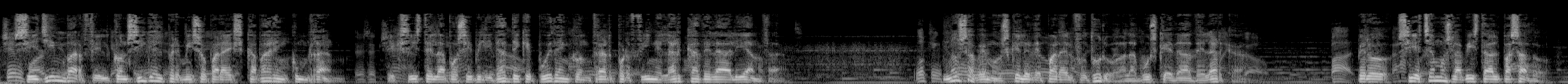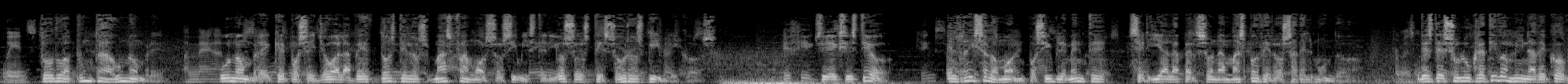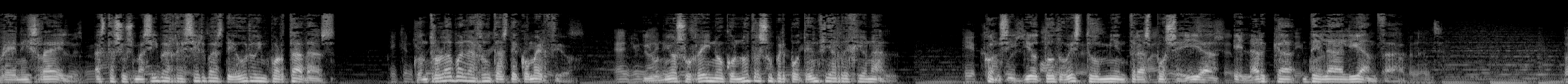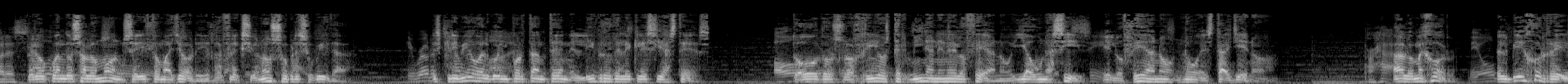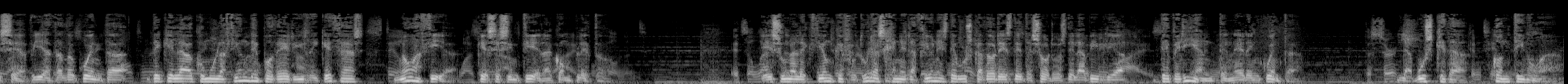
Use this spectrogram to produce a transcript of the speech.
Si Jim Barfield consigue el permiso para excavar en Qumran, existe la posibilidad de que pueda encontrar por fin el Arca de la Alianza. No sabemos qué le depara el futuro a la búsqueda del arca. Pero si echamos la vista al pasado, todo apunta a un hombre. Un hombre que poseyó a la vez dos de los más famosos y misteriosos tesoros bíblicos. Si existió, el rey Salomón posiblemente sería la persona más poderosa del mundo. Desde su lucrativa mina de cobre en Israel hasta sus masivas reservas de oro importadas, controlaba las rutas de comercio, y unió su reino con otra superpotencia regional. Consiguió todo esto mientras poseía el arca de la alianza. Pero cuando Salomón se hizo mayor y reflexionó sobre su vida, escribió algo importante en el libro del Eclesiastés. Todos los ríos terminan en el océano y aún así el océano no está lleno. A lo mejor, el viejo rey se había dado cuenta de que la acumulación de poder y riquezas no hacía que se sintiera completo. Es una lección que futuras generaciones de buscadores de tesoros de la Biblia deberían tener en cuenta. La búsqueda continúa.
